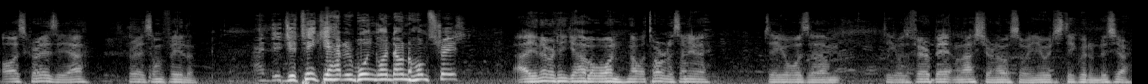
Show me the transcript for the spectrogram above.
Oh, it's crazy, yeah. It's crazy, some feeling. And did you think you had it one going down the home straight? Uh, you never think you have it one, not with Thurles anyway. I think it was, um, I think it was a fair bet in last year now, so we knew we'd stick with him this year.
